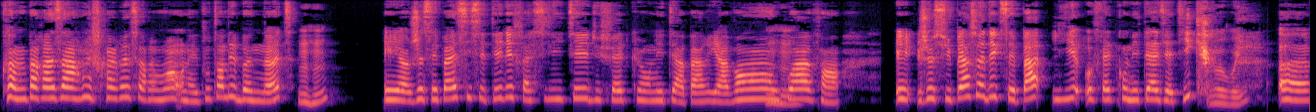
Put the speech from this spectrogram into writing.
comme par hasard, mes frères et sœurs et moi, on avait tout le temps des bonnes notes. Mhm. Et euh, je sais pas si c'était des facilités du fait qu'on était à Paris avant Mhm. ou quoi. Enfin, et je suis persuadée que c'est pas lié au fait qu'on était asiatique. Oui, oui. Euh,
